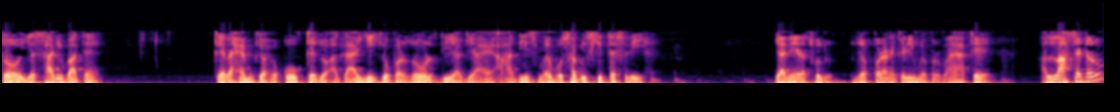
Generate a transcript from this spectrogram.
तो ये सारी बातें के रहम के हकूक़ के जो अदायगी के ऊपर ज़ोर दिया गया है, अहादीस में वो सब इसकी तशरी है। यानी रसूल जो कुरान करीम ने फरमाया कि अल्लाह से डरो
